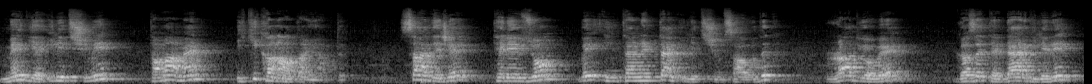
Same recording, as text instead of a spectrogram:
medya iletişimi tamamen iki kanaldan yaptık. Sadece televizyon ve internetten iletişim sağladık. Radyo ve gazete, dergileri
